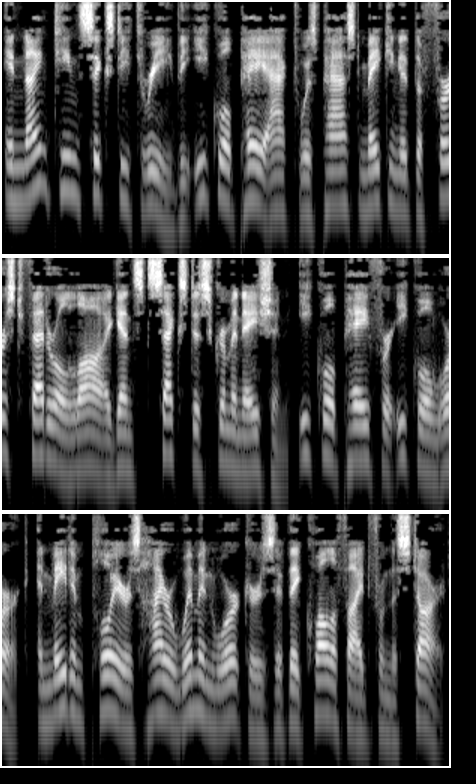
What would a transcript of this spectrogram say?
In 1963 the Equal Pay Act was passed making it the first federal law against sex discrimination, equal pay for equal work, and made employers hire women workers if they qualified from the start.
